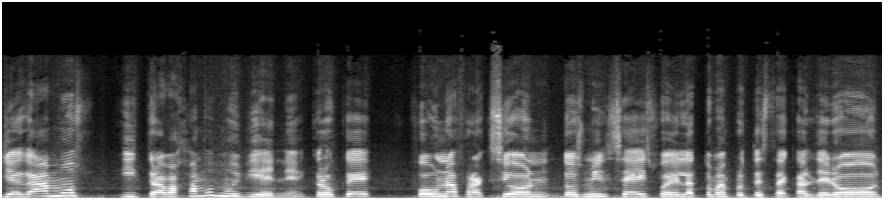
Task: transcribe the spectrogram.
Llegamos y trabajamos muy bien, ¿eh? creo que fue una fracción, 2006 fue la toma de protesta de Calderón,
